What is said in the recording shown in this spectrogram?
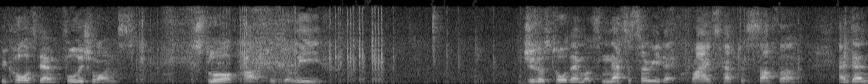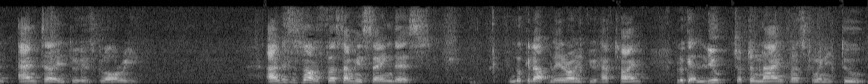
He calls them foolish ones, slow of heart to believe. Jesus told them it was necessary that Christ have to suffer and then enter into his glory. And this is not the first time he's saying this. Look it up later on if you have time. Look at Luke chapter 9, verse 22.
